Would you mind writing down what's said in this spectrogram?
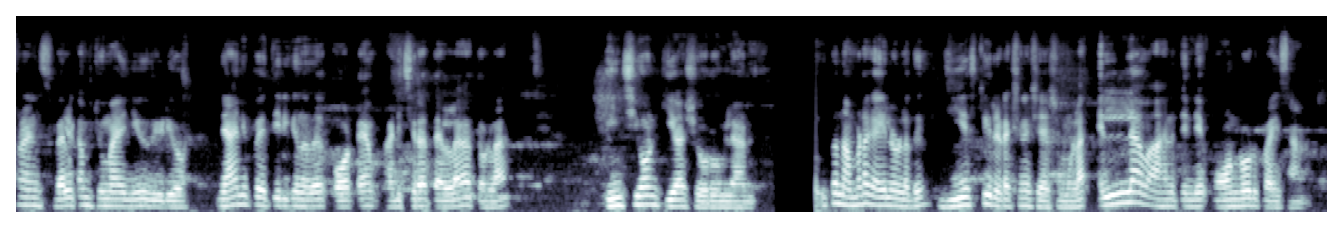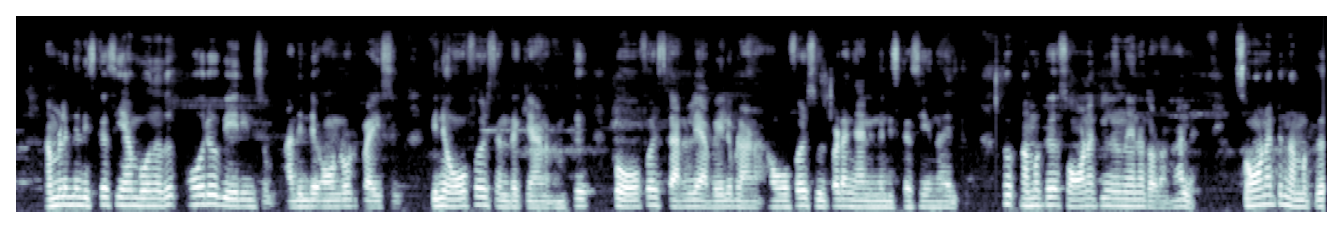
friends welcome to my new video ഞാനിപ്പോൾ എത്തിയിരിക്കുന്നത് കോട്ടയം അടിച്ചിറ തെള്ളകത്തുള്ള ഇൻഷിയോൺ കിയ ഷോറൂമിലാണ് ഇപ്പോൾ നമ്മുടെ കയ്യിലുള്ളത് ജി എസ് ടി റിഡക്ഷന് ശേഷമുള്ള എല്ലാ വാഹനത്തിന്റെയും ഓൺ റോഡ് പ്രൈസാണ് നമ്മളിന്ന് ഡിസ്കസ് ചെയ്യാൻ പോകുന്നത് ഓരോ വേരിയൻസും അതിന്റെ ഓൺ റോഡ് പ്രൈസും പിന്നെ ഓഫേഴ്സ് എന്തൊക്കെയാണ്. നമുക്ക് ഇപ്പോൾ ഓഫേഴ്സ് കറന്റ് അവൈലബിൾ ആണ്. ആ ഓഫേഴ്സ് ഉൾപ്പെടെ ഞാൻ ഇന്ന് ഡിസ്കസ് ചെയ്യുന്നതായിരിക്കും. അപ്പോൾ നമുക്ക് സോണറ്റിൽ നിന്ന് തന്നെ തുടങ്ങാം അല്ലേ? സോണറ്റ് നമുക്ക്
